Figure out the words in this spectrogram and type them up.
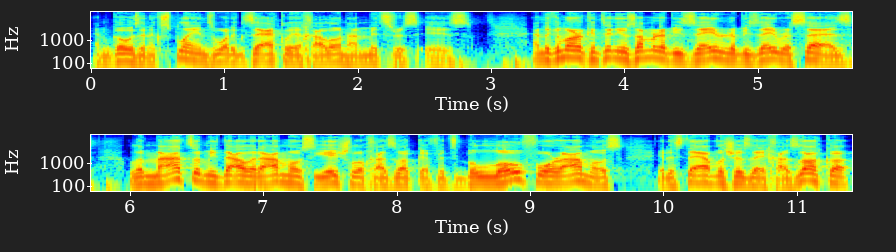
and goes and explains what exactly a Chalon HaMitzris is. And the Gemara continues, Amar Rabbi Zeir, Rabbi Zeir says, Lemata midalat amos chazaka. If it's below four amos, it establishes a chazaka,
